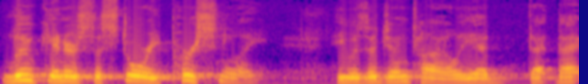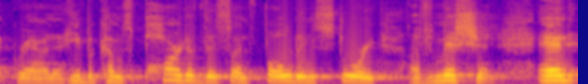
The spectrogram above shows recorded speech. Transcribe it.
Luke enters the story personally. He was a Gentile, he had that background, and he becomes part of this unfolding story of mission. And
